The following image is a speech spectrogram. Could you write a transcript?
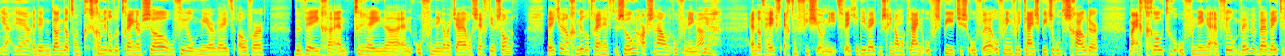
Ja, ja, ja. En ik denk dat een gemiddelde trainer zoveel meer weet over bewegen en trainen en oefeningen. Wat jij al zegt. Je heeft zo'n, weet je, een gemiddelde trainer heeft zo'n arsenaal aan oefeningen. Ja. En dat heeft echt een fysio niet. Weet je, die weet misschien allemaal kleine oef, eh, oefeningen voor die kleine spiertjes rond de schouder. Maar echt grotere oefeningen en veel. Wij, wij weten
